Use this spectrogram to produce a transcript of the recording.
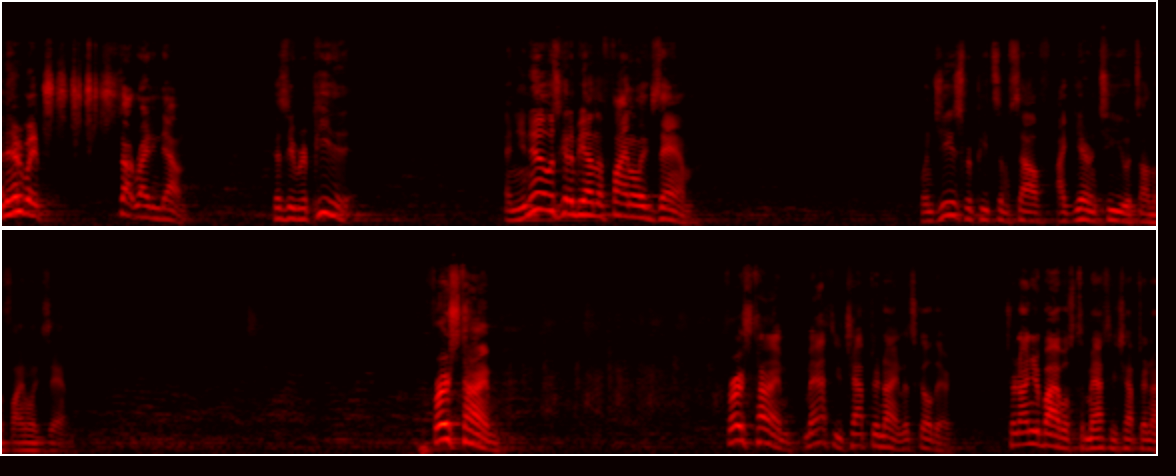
And then everybody start writing down because he repeated it and you knew it was going to be on the final exam. When Jesus repeats himself, I guarantee you it's on the final exam. First time. First time, Matthew chapter 9. Let's go there. Turn on your Bibles to Matthew chapter 9.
